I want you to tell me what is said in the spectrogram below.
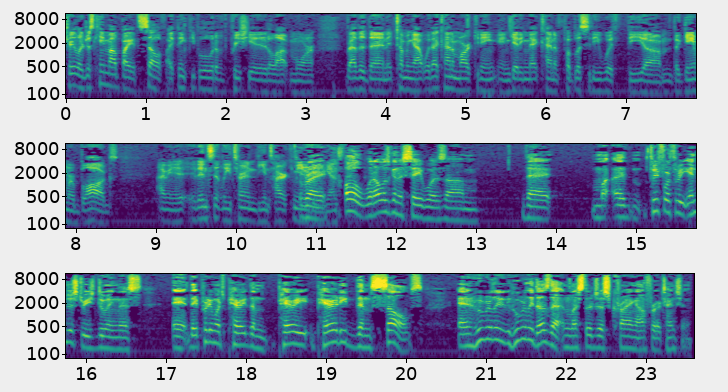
trailer just came out by itself, I think people would have appreciated it a lot more, rather than it coming out with that kind of marketing and getting that kind of publicity with the um, the gamer blogs. I mean, it, it instantly turned the entire community right. against. Oh, what I was going to say was um, that three four three Industries doing this, and they pretty much parodied them pari- parodied themselves. And who really who really does that unless they're just crying out for attention?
